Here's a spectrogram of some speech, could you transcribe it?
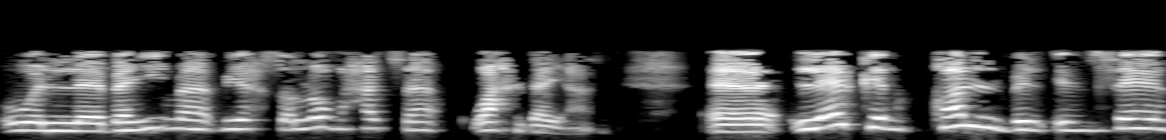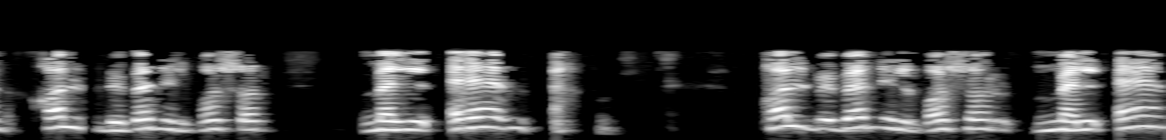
والبهيمة بيحصل لهم حادثة واحدة يعني. لكن قلب الإنسان قلب بني البشر ملآن قلب بني البشر ملآن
